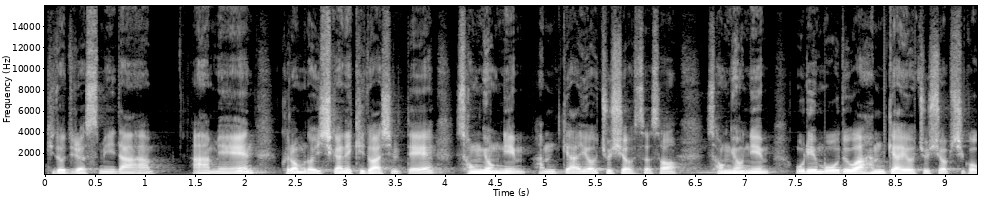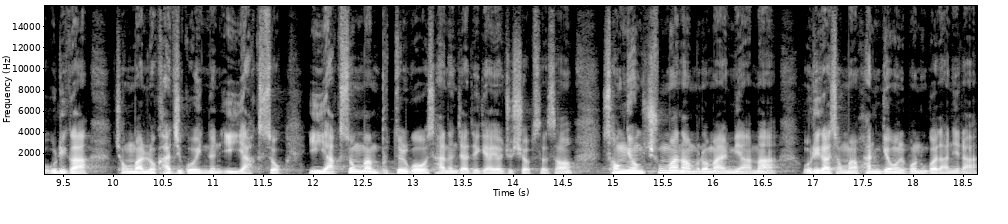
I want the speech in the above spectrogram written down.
기도드렸습니다. 아멘. 그러므로 이 시간에 기도하실 때 성령님 함께하여 주시옵소서. 성령님 우리 모두와 함께하여 주시옵시고 우리가 정말로 가지고 있는 이 약속, 이 약속만 붙들고 사는 자 되게 하여 주시옵소서. 성령 충만함으로 말미암아 우리가 정말 환경을 보는 것 아니라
